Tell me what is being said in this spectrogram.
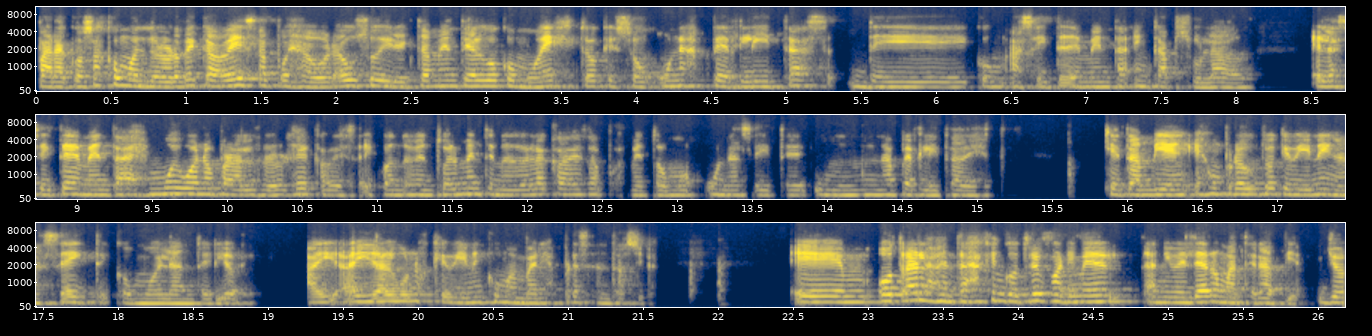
Para cosas como el dolor de cabeza, pues ahora uso directamente algo como esto, que son unas perlitas de, con aceite de menta encapsulado. El aceite de menta es muy bueno para los dolores de cabeza y cuando eventualmente me duele la cabeza, pues me tomo un aceite, una perlita de esto, que también es un producto que viene en aceite como el anterior. Hay, hay algunos que vienen como en varias presentaciones. Em, otra de las ventajas que encontré fue a nivel, a nivel de aromaterapia. Yo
